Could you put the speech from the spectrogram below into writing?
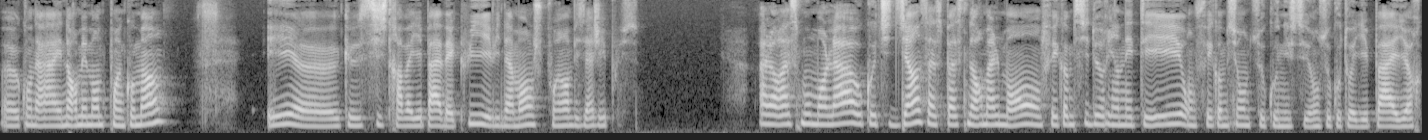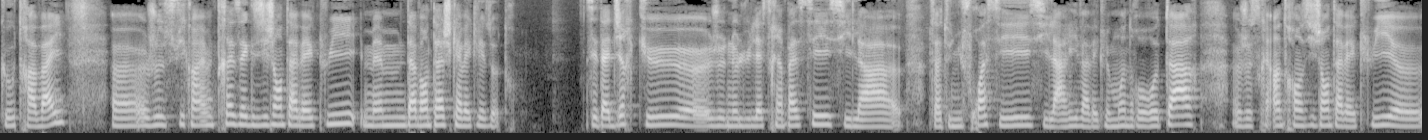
qu'on a énormément de points communs et euh, que si je travaillais pas avec lui, évidemment, je pourrais envisager plus. Alors à ce moment-là, au quotidien, ça se passe normalement. On fait comme si de rien n'était. On fait comme si on ne se connaissait, on se côtoyait pas ailleurs qu'au travail. Euh, je suis quand même très exigeante avec lui, même davantage qu'avec les autres. C'est-à-dire que euh, je ne lui laisse rien passer. S'il a sa tenue froissée, s'il arrive avec le moindre retard, euh, je serai intransigeante avec lui, euh,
